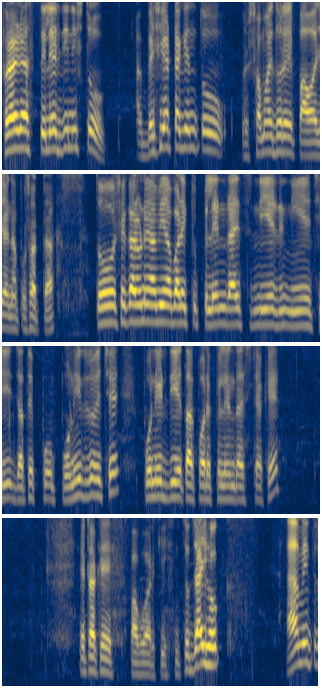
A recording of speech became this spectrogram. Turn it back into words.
ফ্রাইড রাইস তেলের জিনিস তো বেশি একটা কিন্তু সময় ধরে পাওয়া যায় না প্রসাদটা। তো সে কারণে আমি আবার একটু প্লেন রাইস নিয়ে নিয়েছি, যাতে পনির রয়েছে, পনির দিয়ে তারপরে প্লেন রাইসটাকে এটাকে পাবো আর কি। তো যাই হোক হ্যাঁ মিত্র,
